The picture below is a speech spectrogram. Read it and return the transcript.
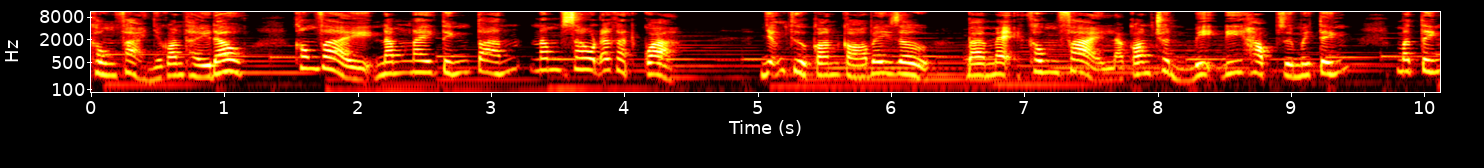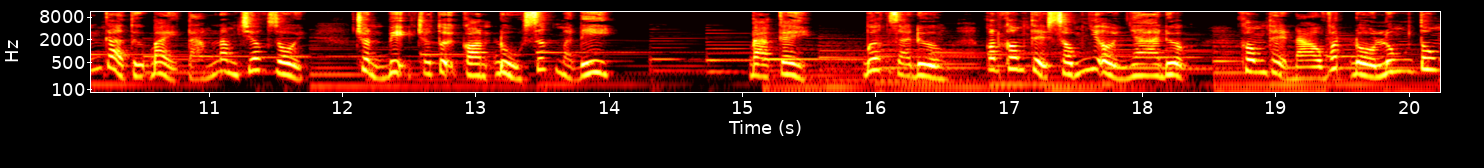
không phải như con thấy đâu, không phải năm nay tính toán, năm sau đã gặt quả. Những thứ con có bây giờ, ba mẹ không phải là con chuẩn bị đi học rồi mới tính, mà tính cả từ 7-8 năm trước rồi, chuẩn bị cho tụi con đủ sức mà đi. Bà kể, Bước ra đường, con không thể sống như ở nhà được, không thể nào vứt đồ lung tung,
